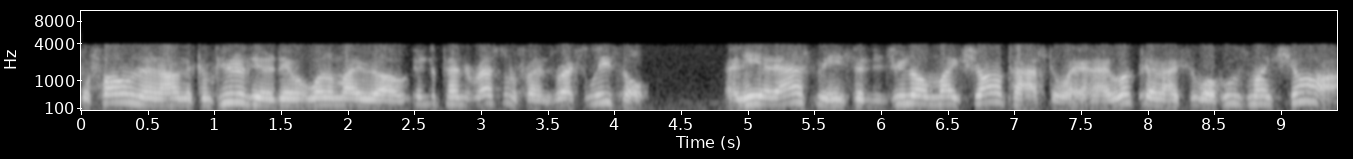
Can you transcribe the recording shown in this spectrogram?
the phone and on the computer the other day with one of my uh, independent wrestling friends, Rex Lethal, and he had asked me, he said, Did you know Mike Shaw passed away? And I looked and I said, Well, who's Mike Shaw?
